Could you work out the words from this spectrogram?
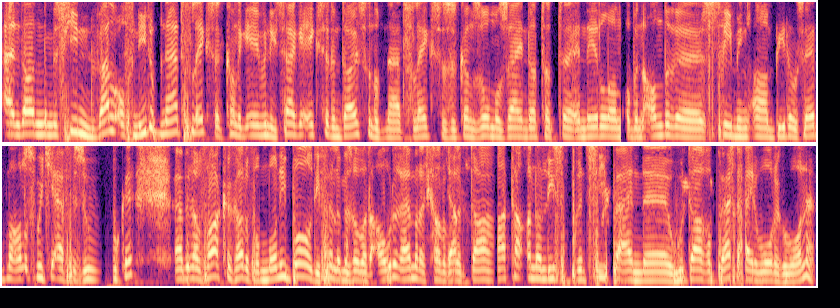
En dan misschien wel of niet op Netflix, dat kan ik even niet zeggen. Ik zit in Duitsland op Netflix, dus het kan zomaar zijn dat dat in Nederland op een andere streaming aanbieder zit. Maar anders moet je even zoeken. We hebben dan vaker gehad over Moneyball. Die film is al wat ouder, hè, maar dat gaat over het data-analyse principe en uh, hoe daarop wedstrijden worden gewonnen.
